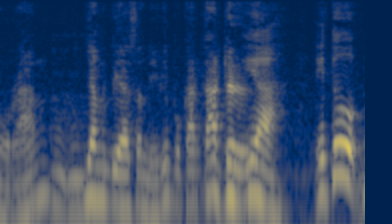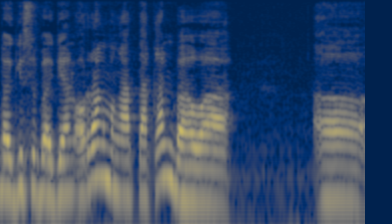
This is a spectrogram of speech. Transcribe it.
orang mm-hmm. yang dia sendiri bukan kader. Iya, itu bagi sebagian orang mengatakan bahwa uh,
